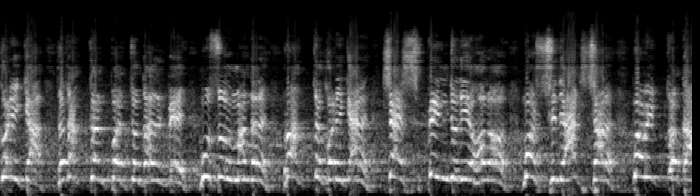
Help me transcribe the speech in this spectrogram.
কণিকা যতক্ষণ পর্যন্ত থাকবে মুসলমানদের রক্ত কণিকার শেষ বিন্দু দিয়ে হলো মসজিদে আকসার পবিত্রতা।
